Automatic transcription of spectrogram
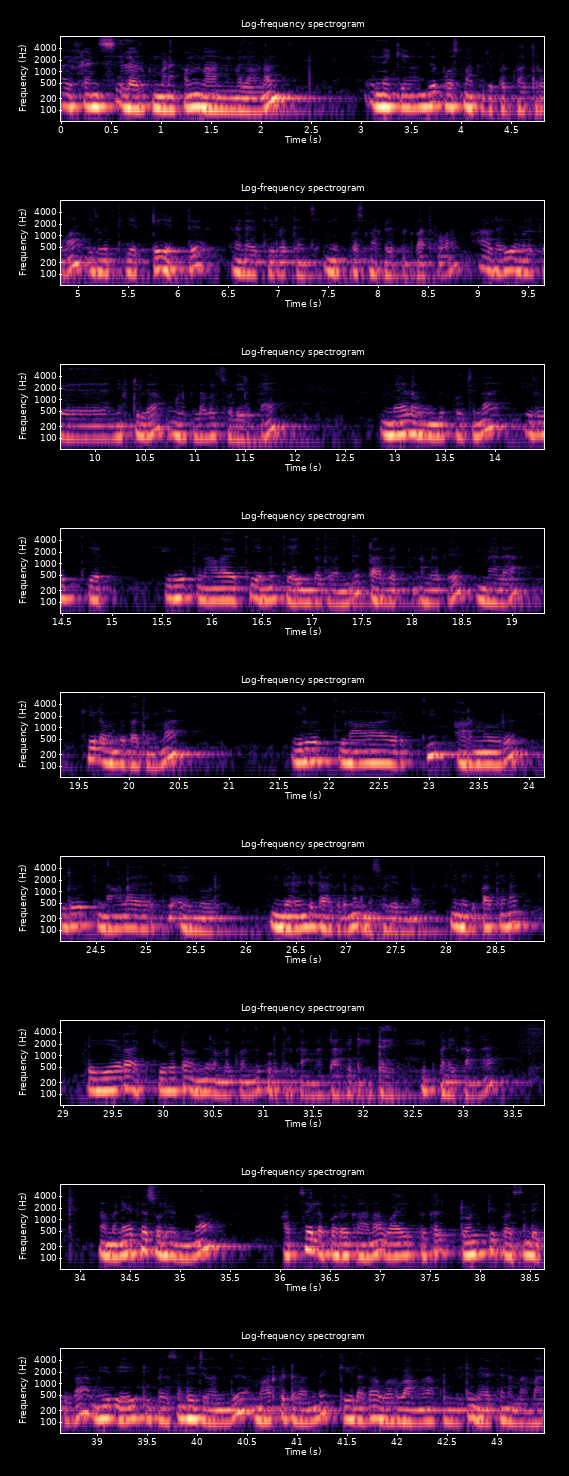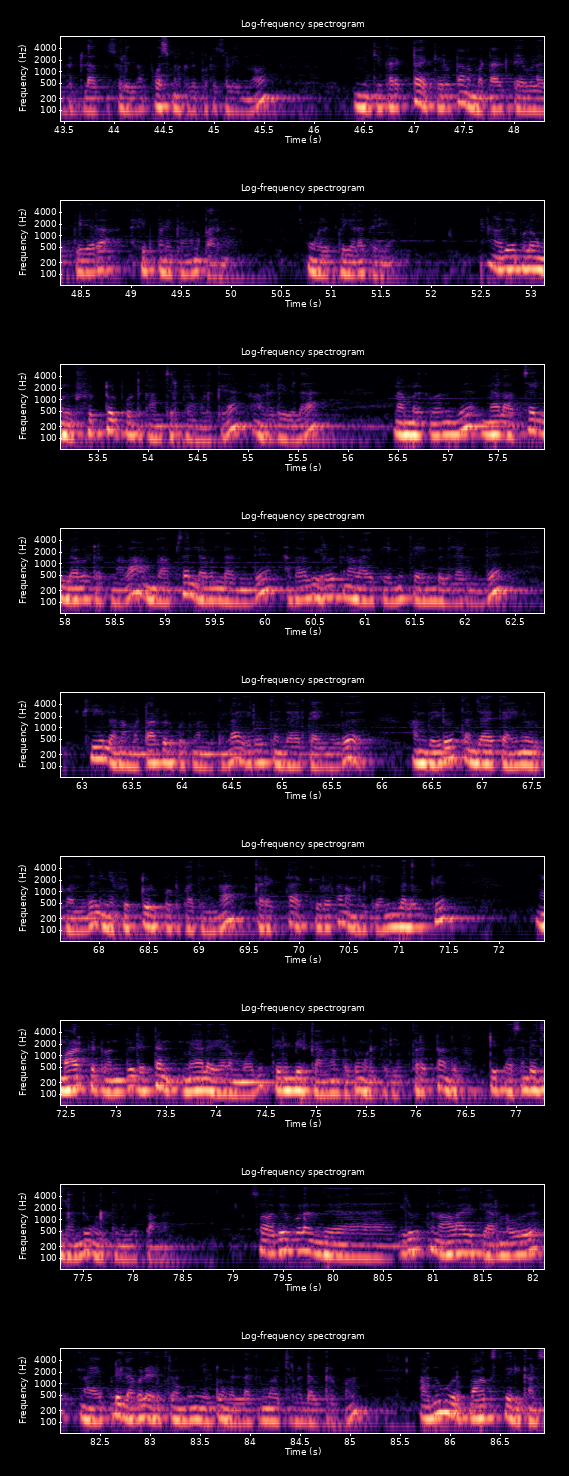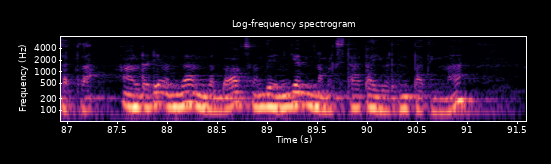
Hi friends எல்லோருக்கும் வணக்கம். நான் உங்கள் ஆனந்த். இன்றைக்கி வந்து போஸ்ட் மார்க்கெட் ரிப்போர்ட் பார்த்துருவோம். இருபத்தி எட்டு எட்டு ரெண்டாயிரத்தி இருபத்தஞ்சி. இன்றைக்கி போஸ்ட் மார்க்கெட் ரிப்போர்ட் பார்த்துருவோம். ஆல்ரெடி உங்களுக்கு நிஃப்டியில் உங்களுக்கு லெவல் சொல்லியிருப்பேன். மேலே வந்து போச்சுன்னா இருபத்தி எட் இருபத்தி நாலாயிரத்தி எண்ணூற்றி ஐம்பது வந்து டார்கெட் நம்மளுக்கு மேலே. கீழே வந்து பார்த்திங்கன்னா இருபத்தி நாலாயிரத்தி அறநூறு இருபத்தி நாலாயிரத்தி ஐநூறு. இந்த ரெண்டு டார்கெட்டுமே நம்ம சொல்லியிருந்தோம். இன்றைக்கி பார்த்திங்கன்னா கிளியராக அக்யூரேட்டாக வந்து நம்மளுக்கு வந்து கொடுத்துருக்காங்க டார்கெட்டை ஹிட் ஆகி ஹிட் பண்ணியிருக்காங்க நம்ம நேற்றே சொல்லியிருந்தோம் அப்சைடில் போகிறதுக்கான வாய்ப்புகள் டுவெண்ட்டி பர்சன்டேஜ் தான். மீதி எயிட்டி பர்சன்டேஜ் வந்து மார்க்கெட்டு வந்து கீழே தான் வருவாங்க அப்படின்னு சொல்லிட்டு நேற்றே நம்ம மார்க்கெட்டில் சொல்லியிருந்தோம் போஸ்ட் மார்க்கெட் ரிப்போர்ட் சொல்லியிருந்தோம். இன்றைக்கி கரெக்டாக அக்யூரேட்டாக நம்ம டார்கெட்டை எவ்வளோ கிளியராக ஹிட் பண்ணியிருக்காங்கன்னு பாருங்கள் உங்களுக்கு கிளியராக தெரியும். அதே போல் உங்களுக்கு ஃபிஃப்டூல் போட்டு காமிச்சிருப்பேன் உங்களுக்கு ஆல்ரெடி இதில். நம்மளுக்கு வந்து மேலே அப்சைட் லெவல் இருக்கனால அந்த அப்சைட் லெவல்லேருந்து அதாவது இருபத்தி நாலாயிரத்தி எண்ணூற்றி ஐம்பதுலேருந்து கீழே நம்ம டார்கெட் கொடுத்துருந்தோம் பார்த்திங்களா? இருபத்தஞ்சாயிரத்தி ஐநூறு. அந்த இருபத்தஞ்சாயிரத்தி ஐநூறுக்கு வந்து நீங்கள் ஃபிஃப்டூல் போட்டு பார்த்தீங்கன்னா கரெக்டாக அக்யூரேட்டாக நம்மளுக்கு எந்த அளவுக்கு மார்க்கெட் வந்து ரிட்டன் மேலே ஏறும் போது திரும்பியிருக்காங்கன்றது உங்களுக்கு தெரியும். கரெக்டாக அந்த ஃபிஃப்டி பர்சன்டேஜில் வந்து உங்களுக்கு திரும்பியிருப்பாங்க ஸோ அதே போல் இந்த இருபத்தி நாலாயிரத்தி அறநூறு நான் எப்படி லெவல் எடுத்துகிட்டு வந்தேன்னு சொல்லிட்டு உங்கள் எல்லாத்துக்குமே ஒரு சின்ன டவுட் இருக்கும். அதுவும் ஒரு பாக்ஸ் தேரி கான்செப்ட் தான். ஆல்ரெடி வந்து அந்த பாக்ஸ் வந்து எங்கேருந்து நம்மளுக்கு ஸ்டார்ட் ஆகி வருதுன்னு பார்த்தீங்கன்னா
